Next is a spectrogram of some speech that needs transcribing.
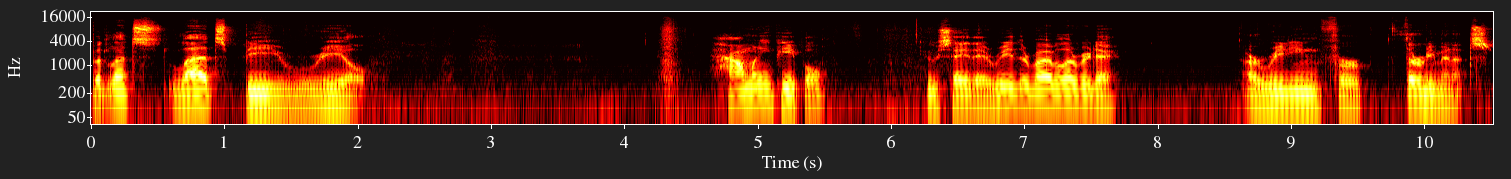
But let's let's be real. How many people who say they read their Bible every day are reading for 30 minutes,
